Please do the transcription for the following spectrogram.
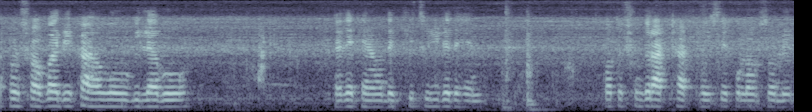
এখন সবাই রেখা হব, বিলাবো। তা দেখেন আমাদের খিচুড়িটা, দেখেন। কত সুন্দর আঠা আঠা হয়েছে, পোলাও চলের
